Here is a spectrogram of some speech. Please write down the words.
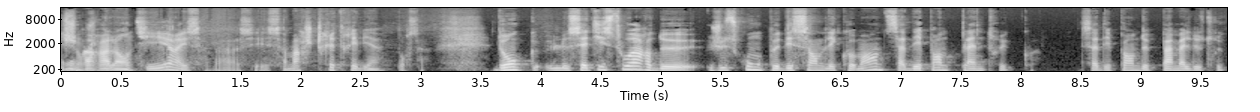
Qui on va ralentir et ça, va, ça marche très très bien pour ça. Donc le, cette histoire de jusqu'où on peut descendre les commandes, ça dépend de plein de trucs. Quoi. Ça dépend de pas mal de trucs.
